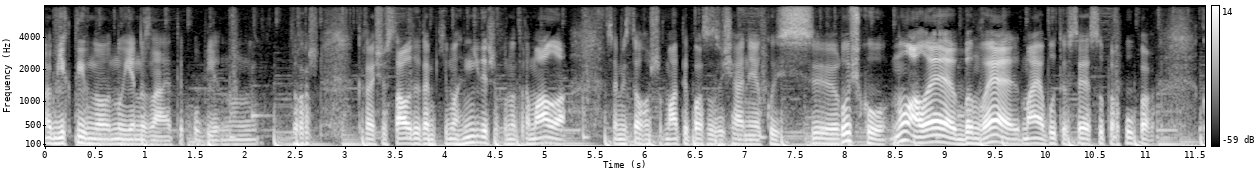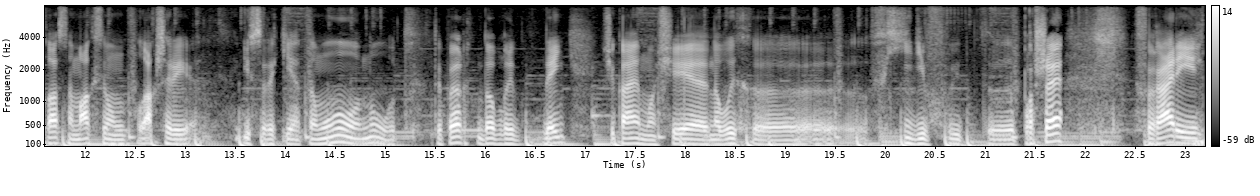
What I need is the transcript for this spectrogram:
об'єктивно, ну я не знаю, типу, блін, ну краще ставити там ті магніти, щоб воно тримало, замість того, щоб мати просто звичайну якусь е, ручку. Ну але BMW має бути все супер-пупер, класно, максимум лакшері і все таке. Тому ну от тепер добрий день. Чекаємо ще нових е, вхідів від е, Porsche. Феррарі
